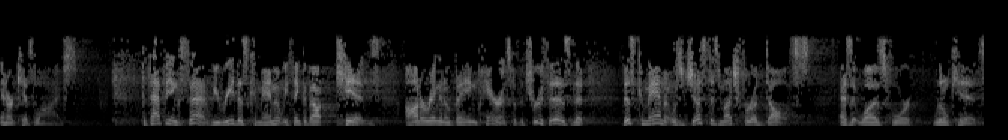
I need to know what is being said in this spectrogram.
in our kids' lives. But that being said, we read this commandment, we think about kids honoring and obeying parents, but the truth is that this commandment was just as much for adults as it was for little kids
